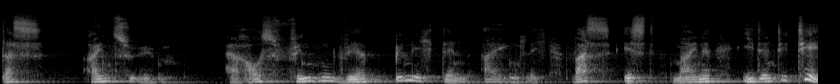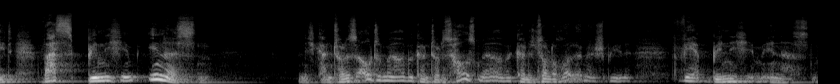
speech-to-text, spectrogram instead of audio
das einzuüben herausfinden, wer bin ich denn eigentlich? Was ist meine Identität? Was bin ich im Innersten? Wenn ich kein tolles Auto mehr habe, kein tolles Haus mehr habe, keine tolle Rolle mehr spiele, wer bin ich im Innersten?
